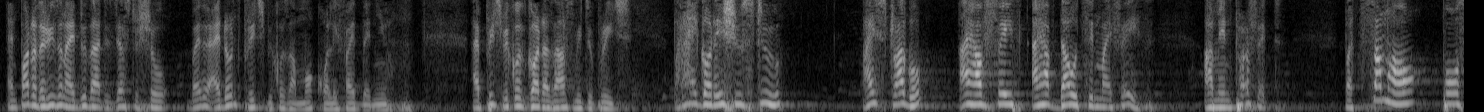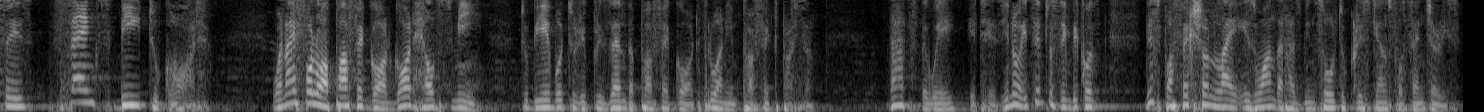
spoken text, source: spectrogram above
And part of the reason I do that is just to show, by the way, I don't preach because I'm more qualified than you. I preach because God has asked me to preach. But I got issues too. I struggle. I have faith. I have doubts in my faith. I'm imperfect. But somehow, Paul says, thanks be to God. When I follow a perfect God, God helps me to be able to represent the perfect God through an imperfect person. That's the way it is. You know, it's interesting because this perfection lie is one that has been sold to Christians for centuries.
